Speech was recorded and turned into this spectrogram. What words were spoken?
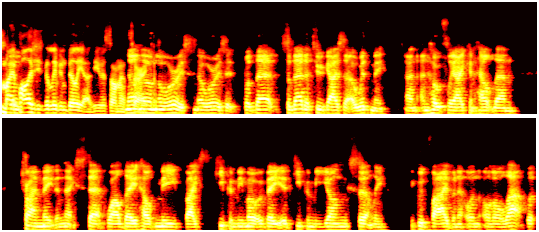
my apologies for leaving Billy out. He was on it. No, Sorry. no, no worries, no worries. It, but they're so they're the two guys that are with me, and and hopefully I can help them try and make the next step while they help me by keeping me motivated, keeping me young. Certainly a good vibe and on on all that, but.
